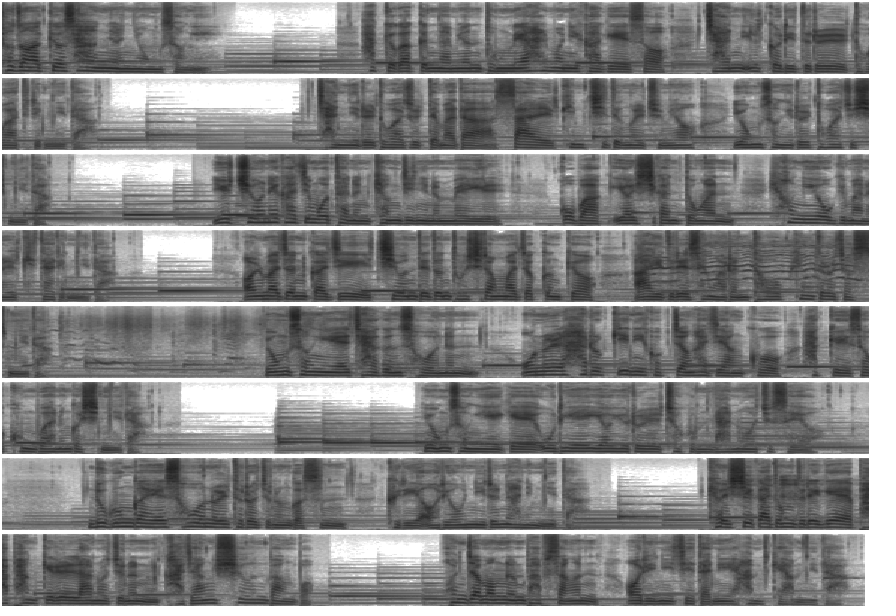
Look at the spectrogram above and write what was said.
초등학교 4학년 용성이 학교가 끝나면 동네 할머니 가게에서 잔 일거리들을 도와드립니다. 잔일을 도와줄 때마다 쌀, 김치 등을 주며 용성이를 도와주십니다. 유치원에 가지 못하는 경진이는 매일 꼬박 10시간 동안 형이 오기만을 기다립니다. 얼마 전까지 지원되던 도시락마저 끊겨 아이들의 생활은 더욱 힘들어졌습니다. 용성이의 작은 소원은 오늘 하루 끼니 걱정하지 않고 학교에서 공부하는 것입니다. 용성이에게 우리의 여유를 조금 나누어 주세요. 누군가의 소원을 들어주는 것은 그리 어려운 일은 아닙니다. 결식 아동들에게 밥 한 끼를 나눠주는 가장 쉬운 방법. 혼자 먹는 밥상은 어린이 재단이 함께 합니다.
